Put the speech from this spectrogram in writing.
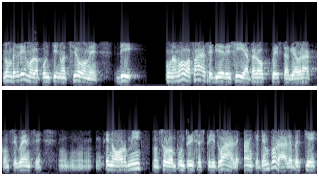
non vedremo la continuazione di una nuova fase di eresia, però questa che avrà conseguenze mm, enormi, non solo da un punto di vista spirituale, anche temporale, perché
